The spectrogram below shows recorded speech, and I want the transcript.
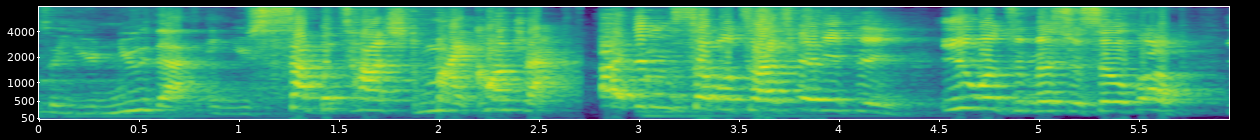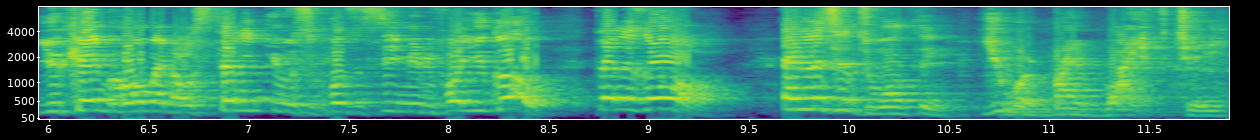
So you knew that, and you sabotaged my contract. I didn't sabotage anything. You want to mess yourself up. You came home and I was telling you you were supposed to see me before you go. That is all. And listen to one thing. You were my wife, Jay.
